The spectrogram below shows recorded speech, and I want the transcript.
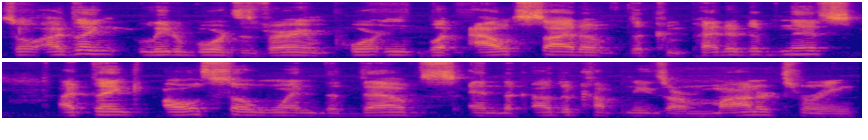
So I think leaderboards is very important, but outside of the competitiveness, I think also when the devs and the other companies are monitoring,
